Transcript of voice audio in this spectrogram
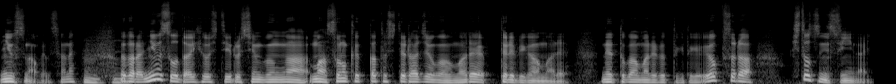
ーニュースなわけですよね。うんうんだからニュースを代表している新聞が、まあ、その結果としてラジオが生まれテレビが生まれネットが生まれるって時やっぱそれは一つに過ぎない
